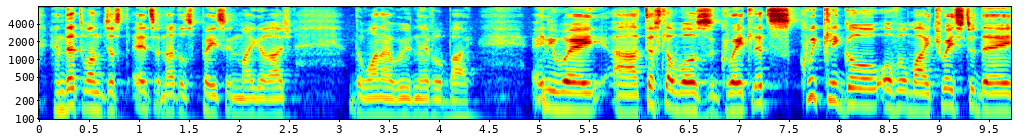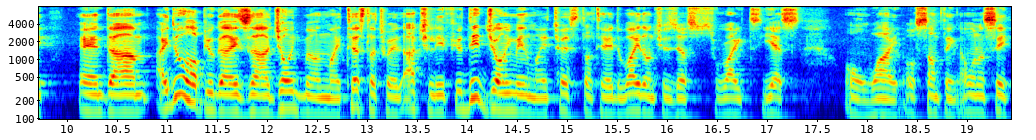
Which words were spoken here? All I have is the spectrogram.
and that one just adds another space in my garage, the one I will never buy. Anyway, uh, Tesla was great. Let's quickly go over my trades today. And um, I do hope you guys uh, joined me on my Tesla trade. Actually, if you did join me in my Tesla trade, why don't you just write yes or why or something? I want to see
